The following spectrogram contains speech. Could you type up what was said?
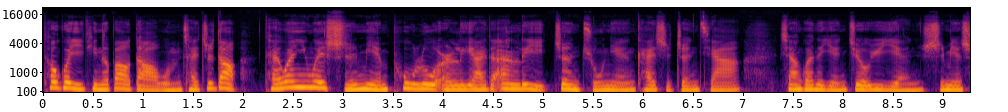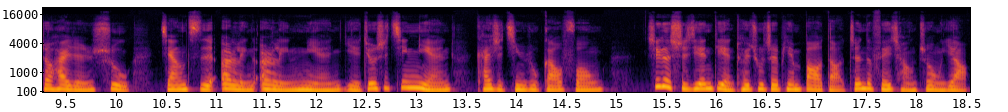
透过怡婷的报道，我们才知道，台湾因为石棉暴露而罹癌的案例正逐年开始增加。相关的研究预言，石棉受害人数将自二零二零年，也就是今年开始进入高峰。这个时间点推出这篇报道真的非常重要，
